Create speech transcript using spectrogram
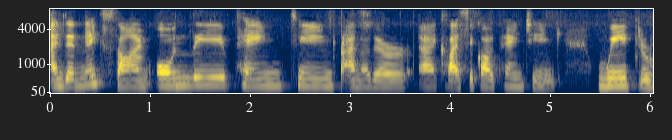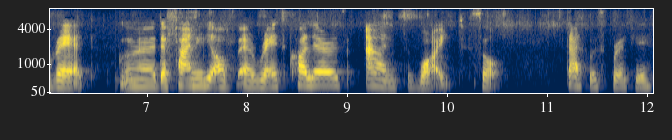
And the next time, only painting another uh, classical painting with red, uh, the family of uh, red colors and white. So that was pretty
